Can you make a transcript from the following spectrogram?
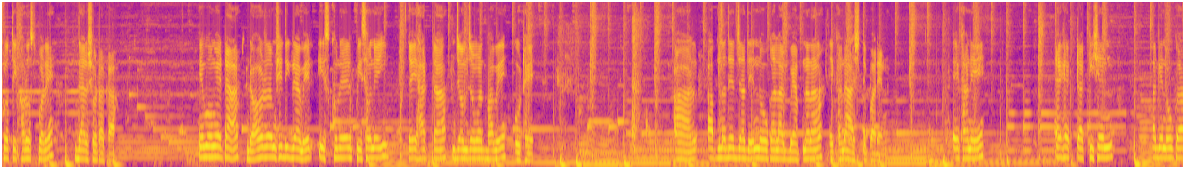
প্রতি খরচ পড়ে দেড়শো টাকা। এবং এটা ডহররামসিদি গ্রামের স্কুলের পিছনেই এই হাটটা জমজমাটভাবে ওঠে। আর আপনাদের যাদের নৌকা লাগবে, আপনারা এখানে আসতে পারেন। এখানে এক একটা কিষেন আগে নৌকা,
